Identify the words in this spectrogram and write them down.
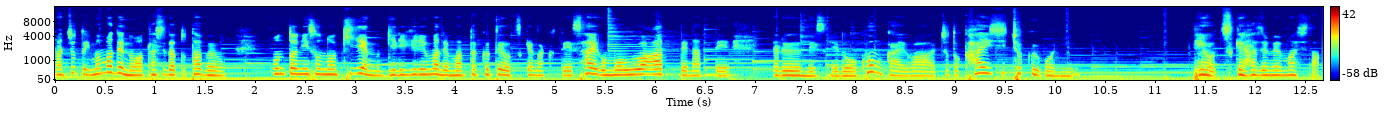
まあちょっと今までの私だと多分、本当にその期限のギリギリまで全く手をつけなくて、最後もううわーってなってやるんですけど、今回はちょっと開始直後に手をつけ始めました。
